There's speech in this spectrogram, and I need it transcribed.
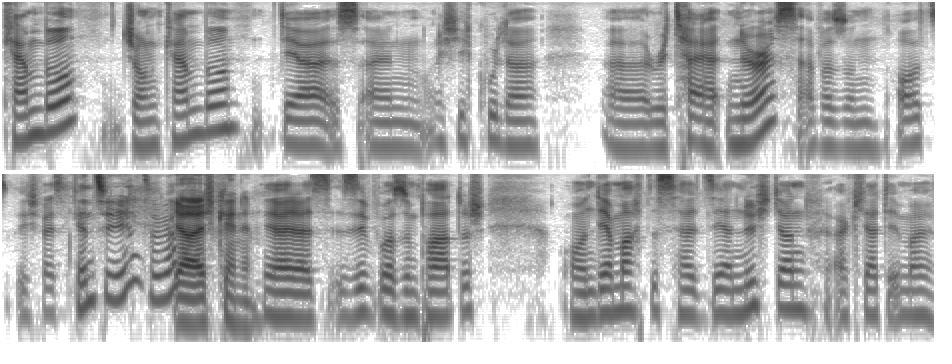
Campbell, John Campbell. Der ist ein richtig cooler äh, Retired Nurse, aber so ein, Old, ich weiß, kennst du ihn sogar? Ja, ich kenne ihn. Ja, der ist super sympathisch. Und der macht es halt sehr nüchtern, erklärt immer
